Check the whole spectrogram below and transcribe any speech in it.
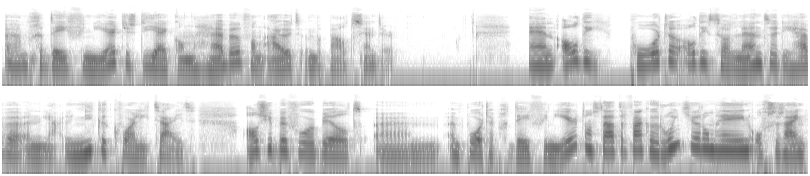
um, gedefinieerd, dus die jij kan hebben vanuit een bepaald center. En al die poorten, al die talenten, die hebben een ja, unieke kwaliteit. Als je bijvoorbeeld um, een poort hebt gedefinieerd, dan staat er vaak een rondje eromheen. Of ze zijn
